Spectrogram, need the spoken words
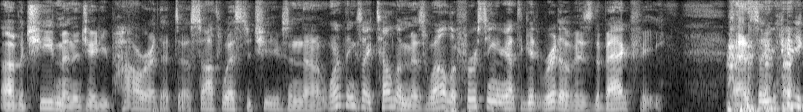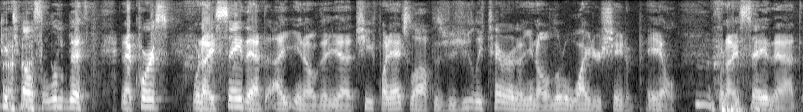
of achievement in JD Power that uh, Southwest achieves?" And uh, one of the things I tell them is, "Well, the first thing you have to get rid of is the bag fee." And so you, you, can tell us a little bit. And of course, when I say that, I, you know, the uh, chief financial officer is usually turning a you know a little whiter shade of pale when I say that.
